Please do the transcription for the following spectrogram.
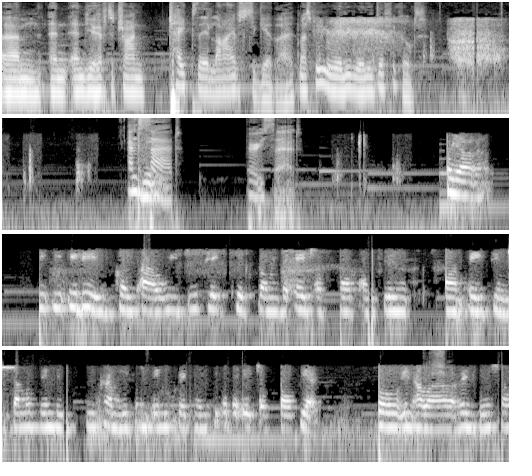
Um, and, and you have to try and tape their lives together. It must be really, really difficult. And sad. Very sad. Oh, yeah, it, it, it is because uh, we do take kids from the age of 12 until um, 18. Some of them they do come with an early pregnancy at the age of 12 years. So in our residential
